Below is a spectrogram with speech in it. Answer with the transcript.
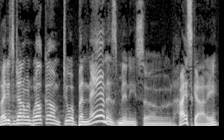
Ladies and gentlemen, welcome to a bananas mini-sode. Hi, Scotty.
